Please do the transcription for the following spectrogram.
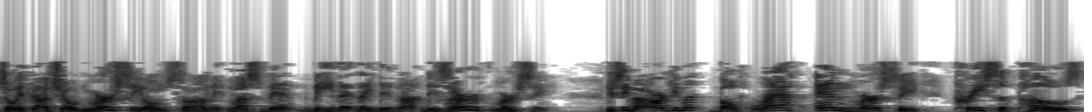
So if God showed mercy on some, it must be that they did not deserve mercy. You see my argument? Both wrath and mercy presuppose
